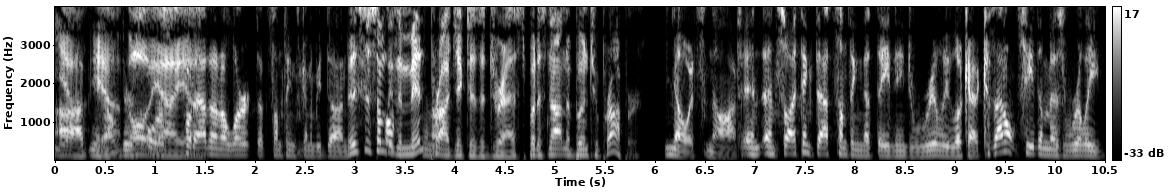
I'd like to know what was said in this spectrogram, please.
Yeah, uh, you yeah. know, there's Oh, or yeah, put out an alert that something's going to be done. This is something the Mint you know- project has addressed, but it's not in Ubuntu proper. No, it's not. And and so I think that's something that they need to really look at because I don't see them as really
